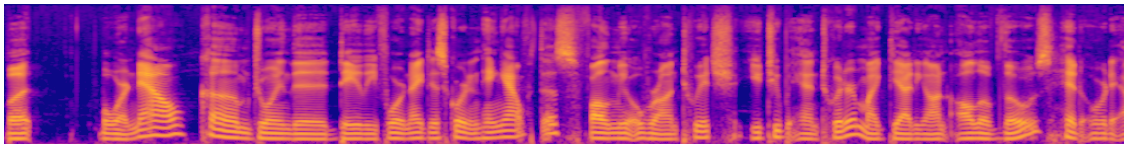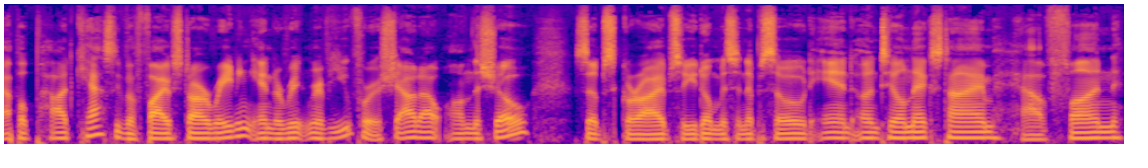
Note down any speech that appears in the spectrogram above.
But for now, come join the daily Fortnite Discord and hang out with us. Follow me over on Twitch, YouTube, and Twitter. Mike Daddy on all of those. Head over to Apple Podcasts, leave a five star rating and a written review for a shout out on the show. Subscribe so you don't miss an episode. And until next time, have fun,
